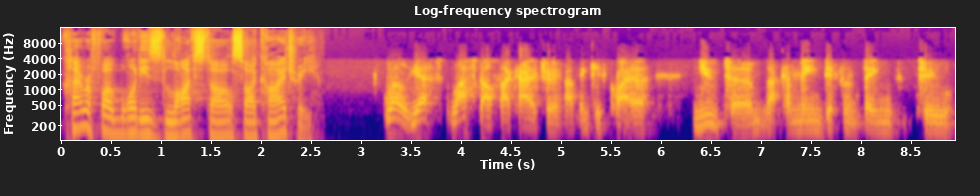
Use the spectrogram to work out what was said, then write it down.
clarify what is lifestyle psychiatry? Well, yes, lifestyle psychiatry, I think, is quite a new term that can mean different things to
